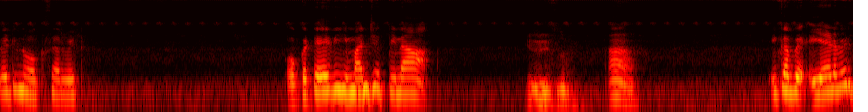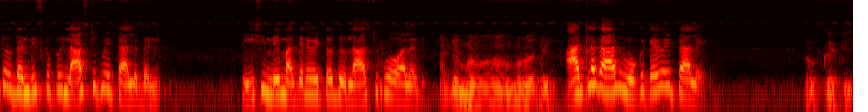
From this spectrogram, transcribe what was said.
పెట్టి నువ్వు ఒకసారి పెట్టు. ఒకటే తీయమని చెప్పినా. ఇక ఏడ పెడతావు దాన్ని తీసుకుపోయి లాస్ట్కి పెట్టాలి దాన్ని. తీసింది మధ్యన పెట్టొద్దు లాస్ట్కి పోవాలి అది. అట్లా కాదు ఒకటే పెట్టాలి. ఒకటి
